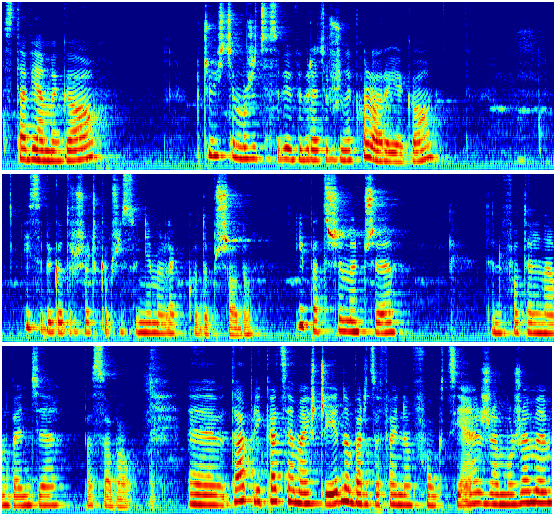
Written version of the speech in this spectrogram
Stawiamy go. Oczywiście możecie sobie wybrać różne kolory jego i sobie go troszeczkę przesuniemy lekko do przodu i patrzymy, czy ten fotel nam będzie pasował. E, ta aplikacja ma jeszcze jedną bardzo fajną funkcję, że możemy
